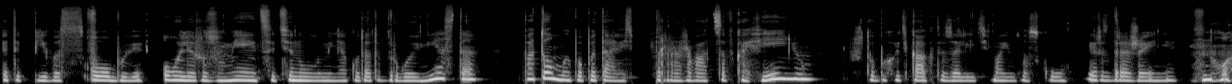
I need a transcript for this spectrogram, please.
это пиво с обуви, Оля, разумеется, тянула меня куда-то в другое место. Потом мы попытались прорваться в кофейню, чтобы хоть как-то залить мою тоску и раздражение. Но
